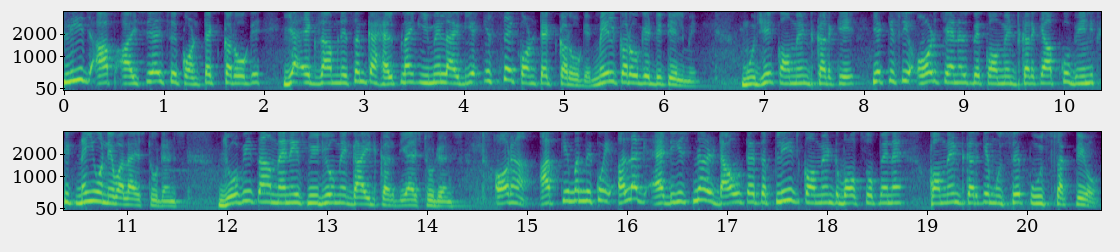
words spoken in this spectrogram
प्लीज़ आप आईसीआई से कांटेक्ट करोगे या एग्जामिनेशन का हेल्पलाइन ईमेल आईडी है, इससे कांटेक्ट करोगे मेल करोगे डिटेल में। मुझे कमेंट करके या किसी और चैनल पे कमेंट करके आपको बेनिफिट नहीं होने वाला है स्टूडेंट्स जो भी था, मैंने इस वीडियो में गाइड कर दिया स्टूडेंट्स और हाँ आपके मन में कोई अलग एडिशनल डाउट है तो प्लीज़ कॉमेंट बॉक्स ओपन है। कॉमेंट करके मुझसे पूछ सकते हो।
